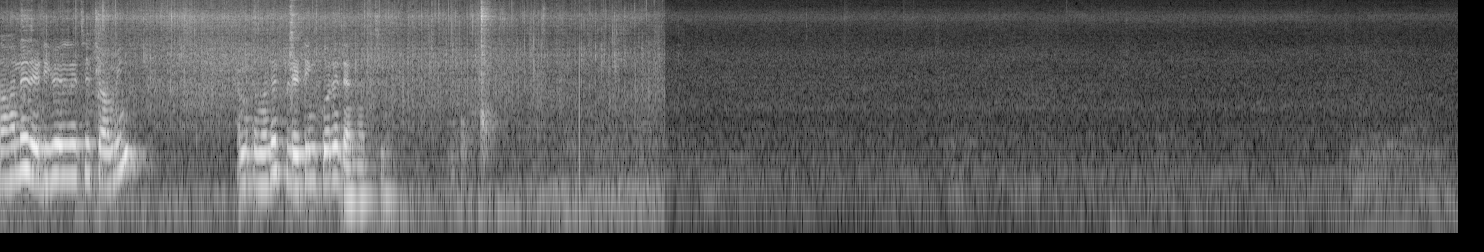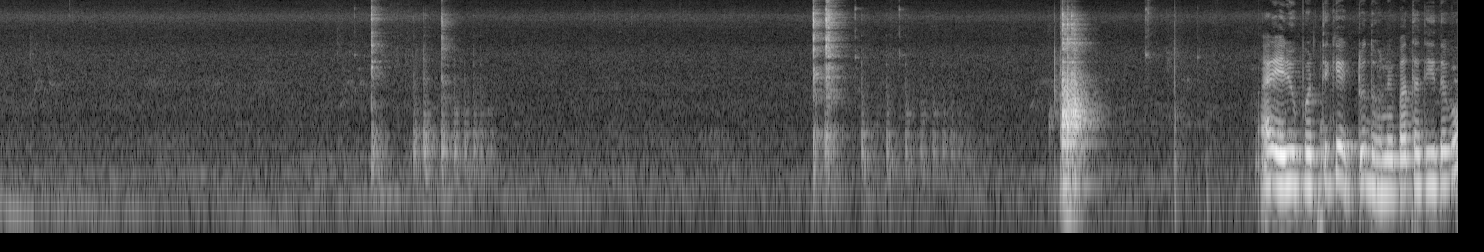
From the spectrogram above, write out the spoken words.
তাহলে রেডি হয়ে গেছে চাউমিন। আমি তোমাদের প্লেটিং করে দেখাচ্ছি। আর এর উপর থেকে একটু ধনে পাতা দিয়ে দেবো।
